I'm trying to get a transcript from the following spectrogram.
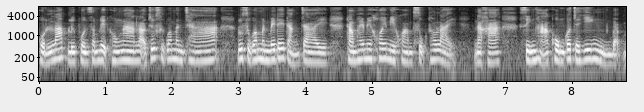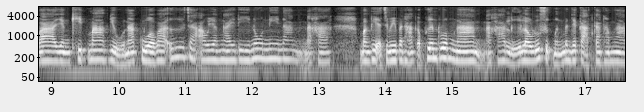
ผลลัพธ์หรือผลสำเร็จของงาน เราอาจจะรู้สึกว่ามันช้า รู้สึกว่ามันไม่ได้ดั่งใจทำให้ไม่ค่อยมีความสุขเท่าไหร่นะคะ สิงหาคมก็จะยิ่งแบบว่ายังคิดมากอยู่นะกลัวว่าเออจะเอายังไงดีโน่นนี่นั่นนะคะ บางทีอาจจะมีปัญหากับเพื่อนร่วมงานนะคะ หรือเรารู้สึกเหมือนบรรยากาศการทำงาน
